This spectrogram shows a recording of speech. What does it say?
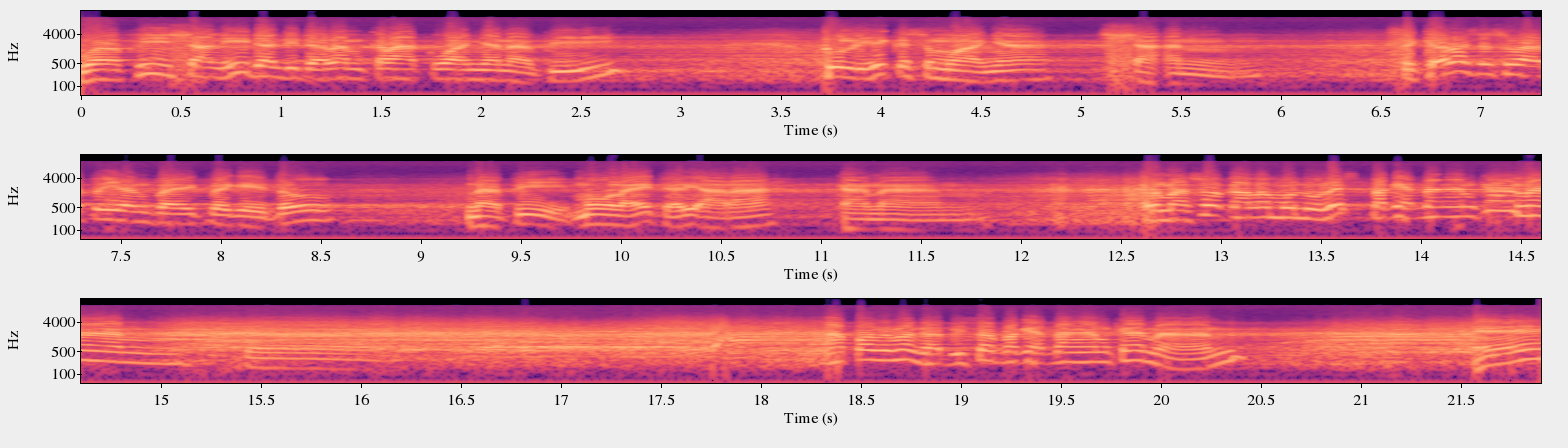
Wafi syani dan di dalam kelakuannya Nabi tulihi kesemuanya sya'an. Segala sesuatu yang baik-baik itu Nabi mulai dari arah kanan. Termasuk kalau menulis pakai tangan kanan. Nah, apa memang nggak bisa pakai tangan kanan? Eh?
